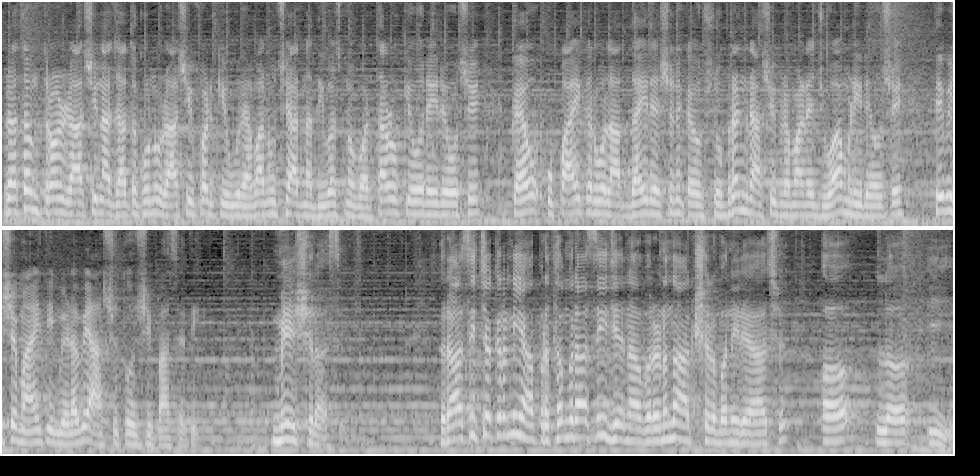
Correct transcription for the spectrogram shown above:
પ્રથમ ત્રણ રાશિના જાતકોનું રાશિફળ કેવું રહેવાનું છે? આજના દિવસનો વર્તારો કેવો રહી રહ્યો છે? કયો ઉપાય કરવો લાભદાયી રહેશે અને કયો શુભરંગ રાશિ પ્રમાણે જોવા મળી રહ્યો છે તે વિશે માહિતી મેળવીએ આશુતોષજી પાસેથી. મેષ રાશિ. રાશિચક્રની આ પ્રથમ રાશિ જેના વર્ણના અક્ષર બની રહ્યા છે, અ, લ ઈ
